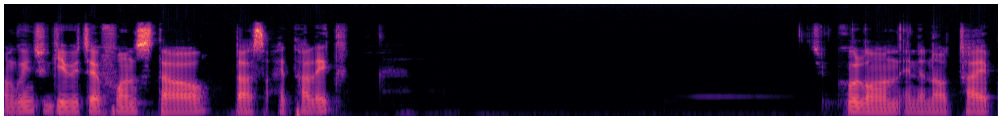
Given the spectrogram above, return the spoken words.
i'm going to give it a font style that's italic. Colon and then i'll type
